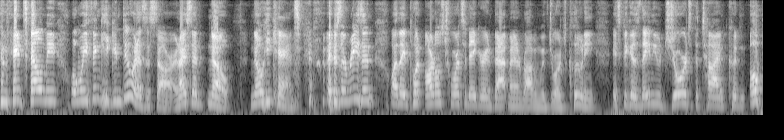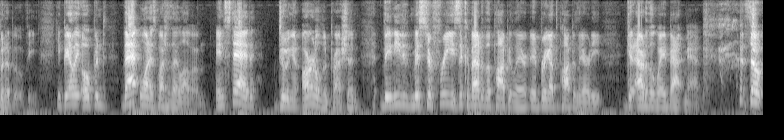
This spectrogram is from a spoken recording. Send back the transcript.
And they tell me, "Well, we think he can do it as a star," and I said, "No." No, he can't. There's a reason why they put Arnold Schwarzenegger in Batman and Robin with George Clooney. It's because they knew George at the time couldn't open a movie. He barely opened that one as much as I love him. Instead, doing an Arnold impression, they needed Mr. Freeze to come out of the popularity, eh, bring out the popularity, get out of the way Batman. so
